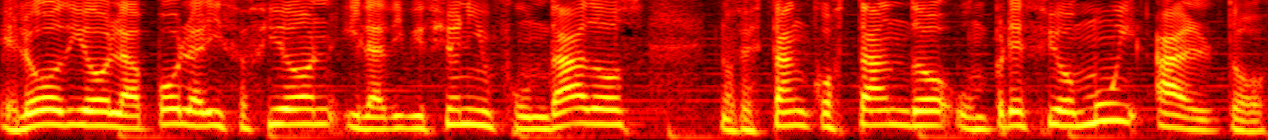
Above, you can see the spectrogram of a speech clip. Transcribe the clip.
el odio, la polarización y la división infundados nos están costando un precio muy alto.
